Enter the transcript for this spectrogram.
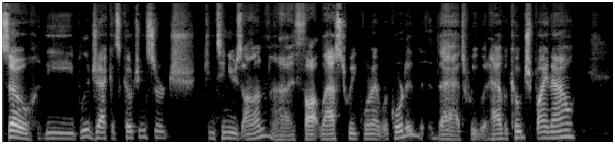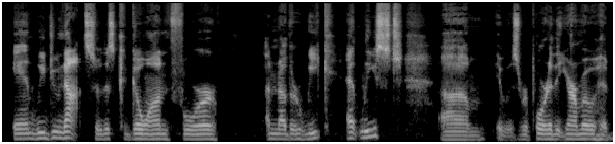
So the Blue Jackets coaching search continues on. I thought last week when I recorded that we would have a coach by now, and we do not. So this could go on for another week at least. Um, it was reported that Jarmo had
